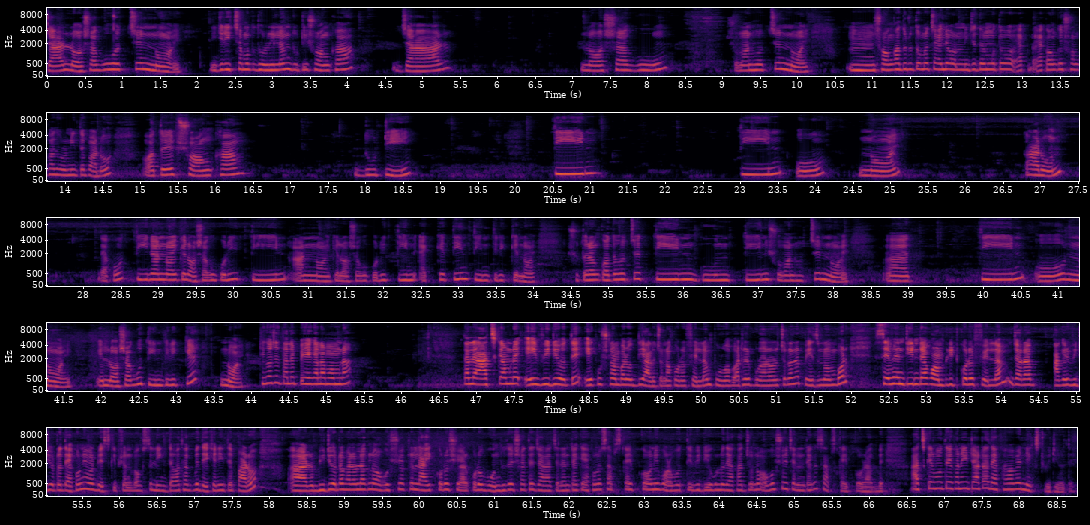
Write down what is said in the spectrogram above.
যার লসাগু হচ্ছে নয়। নিজের ইচ্ছা মতো ধরে নিলাম, দুটি সংখ্যা যার লসাগু সমান হচ্ছে নয়। সংখ্যা দুটো তোমরা চাইলে নিজেদের মতো এক অঙ্কের সংখ্যা ধরে নিতে পারো। অতএব সংখ্যা দুটি তিন তিন ও নয়। কারণ, দেখো, তিন আর নয়কে লসাগু করি, তিন আর নয়কে লসাগু করি, তিন এককে তিন তিন তিরিককে নয়। সুতরাং কত হচ্ছে? তিন গুণ তিন সমান হচ্ছে নয়। তিন ও নয়। এর লসাগু তিন তিরিককে নয়। ঠিক আছে? তাহলে পেয়ে গেলাম আমরা। তাহলে আজকে আমরা এই ভিডিওতে একুশ নম্বর অবধি আলোচনা করে ফেললাম, পূর্বপাঠের পুনরালোচনা পেজ নম্বর সেভেন্টিনটা কমপ্লিট করে ফেললাম। যারা আগের ভিডিওটা দেখো আমার ডিসক্রিপশন বক্সে লিঙ্ক দেওয়া থাকবে, দেখে নিতে পারো। আর ভিডিওটা ভালো লাগলে অবশ্যই একটা লাইক করো শেয়ার করো বন্ধুদের সাথে। যারা চ্যানেলটাকে এখনও সাবস্ক্রাইব করনি, পরবর্তী ভিডিওগুলো দেখার জন্য অবশ্যই চ্যানেলটাকে সাবস্ক্রাইব করে রাখবে। আজকের মতো এখানেই, টাটা, দেখা হবে নেক্সট ভিডিওতে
